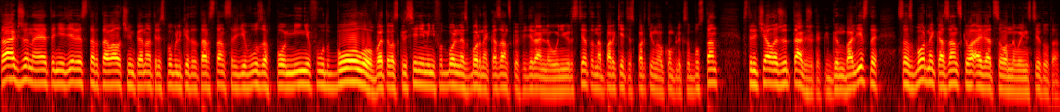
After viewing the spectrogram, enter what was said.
Также на этой неделе стартовал чемпионат Республики Татарстан среди вузов по мини-футболу. В это воскресенье мини-футбольная сборная Казанского федерального университета на паркете спортивного комплекса «Бустан» встречалась же так же, как и гонболисты, со сборной Казанского авиационного института.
